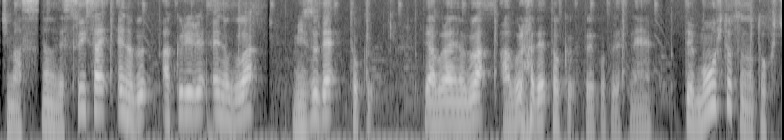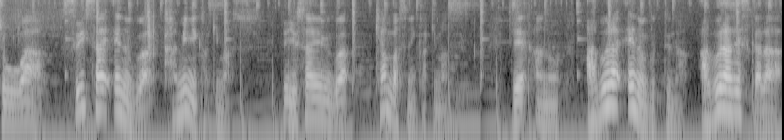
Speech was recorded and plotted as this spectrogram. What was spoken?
します。なので水彩絵の具アクリル絵の具は水で溶く。で油絵の具は油で溶くということですね。でもう一つの特徴は水彩絵の具は紙に描きます。で油彩絵の具はキャンバスに描きます。であの油絵の具っていうのは油ですから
